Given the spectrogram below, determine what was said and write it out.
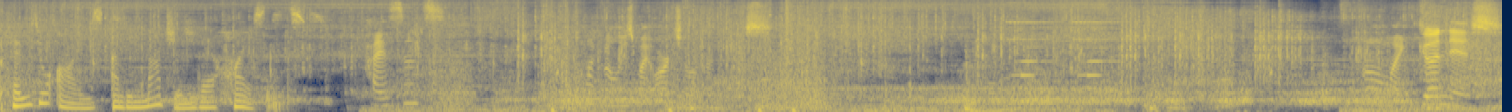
Close your eyes and imagine they're hyacinths. Hyacinths? I'm not gonna lose my arch over this. Oh my goodness.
